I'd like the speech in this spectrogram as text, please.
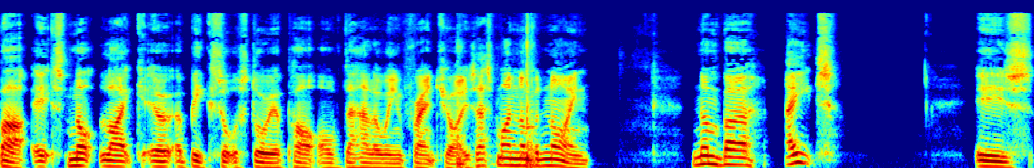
but it's not like a, a, big sort of story a part of the Halloween franchise. That's my number nine. Number eight is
